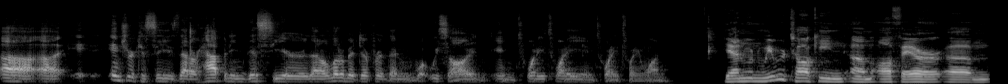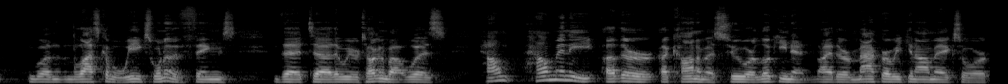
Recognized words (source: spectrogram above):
uh, uh, intricacies that are happening this year that are a little bit different than what we saw in, in 2020 and 2021. Yeah, and when we were talking um, off air, um, well, in the last couple of weeks, one of the things that uh, that we were talking about was how how many other economists who are looking at either macroeconomics or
